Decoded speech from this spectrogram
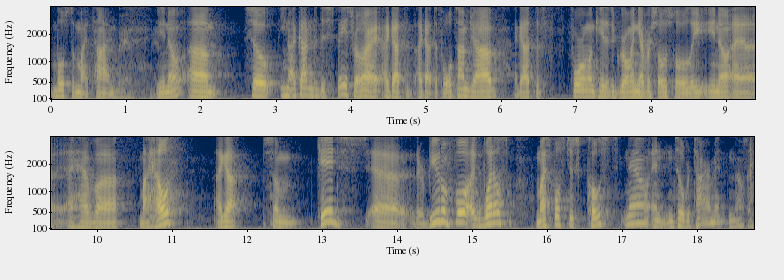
most of my time. You know, um, so you know, I got into this space where all right, I got the I got the full time job, I got the 401k that's growing ever so slowly. You know, I, I have uh, my health, I got some kids, uh, they're beautiful. Like, what else? Am I supposed to just coast now and until retirement? And I was like,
